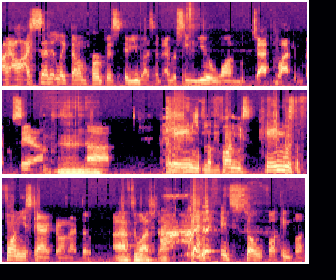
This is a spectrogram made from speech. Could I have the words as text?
I, I said it like that on purpose. If you guys have ever seen Year One with Jack Black and Michael Cera, Uh, no. uh, Kane was the movie, by the way. funniest. Kane was the funniest character on that though. I have to watch that. it's so fucking fun.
